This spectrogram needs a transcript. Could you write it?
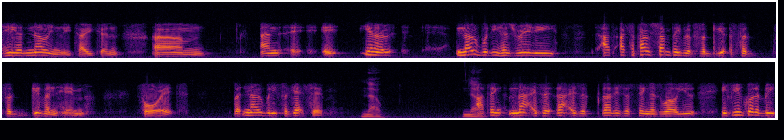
he had knowingly taken, um, and it, it, you know nobody has really. I, I suppose some people have forgi- for, forgiven him for it, but nobody forgets it. No. No. I think that is a that is a that is a thing as well. You if you've got to be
